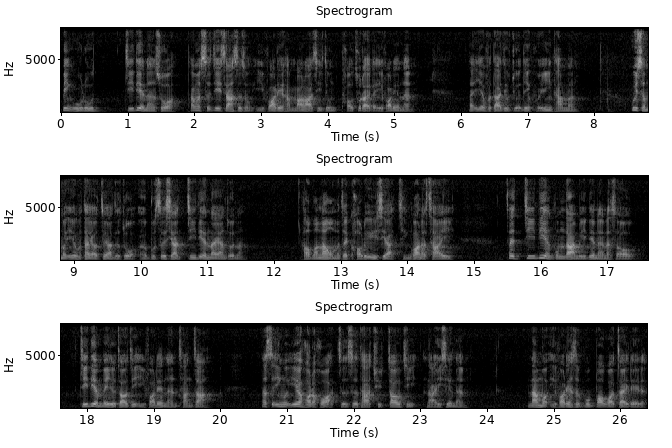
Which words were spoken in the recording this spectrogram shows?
并侮辱。基列人说，他们实际上是从以法莲和马拉西中逃出来的以法莲人。那耶夫他就决定回应他们。为什么耶夫他要这样子做，而不是像基甸那样做呢？好吧，那我们再考虑一下情况的差异。在基甸攻打米甸人的时候，基甸没有召集以法莲人参战，那是因为耶和华的话指示他去召集哪一些人。那么以法莲是不包括在内的。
